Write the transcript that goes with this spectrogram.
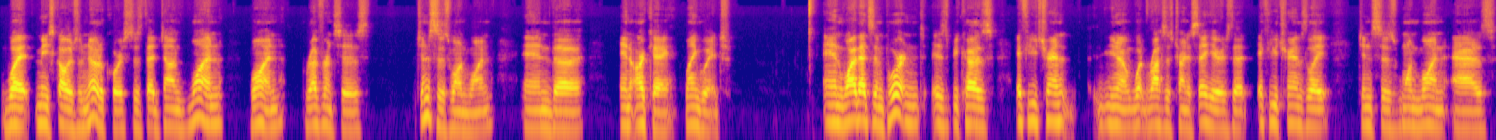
what many scholars will note, of course, is that John 1 1 references Genesis 1 1 in the in arche language. And why that's important is because if you trans you know what Ross is trying to say here is that if you translate Genesis 1 1 as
